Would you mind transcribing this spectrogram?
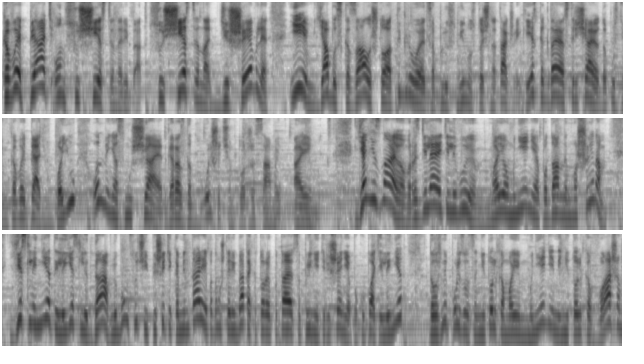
КВ-5, он существенно, ребят, существенно дешевле. И я бы сказал, что отыгрывается плюс-минус точно так же. И если когда я встречаю, допустим, КВ-5 в бою, он меня смущает гораздо больше, чем тот же самый AMX. Я не знаю, разделяете ли вы мое мнение по данным машинам. Если нет или если да, в любом случае пишите комментарии, потому что ребята, которые пытаются принять решение, покупать или нет, должны пользоваться не только моим мнением и не только вашим,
